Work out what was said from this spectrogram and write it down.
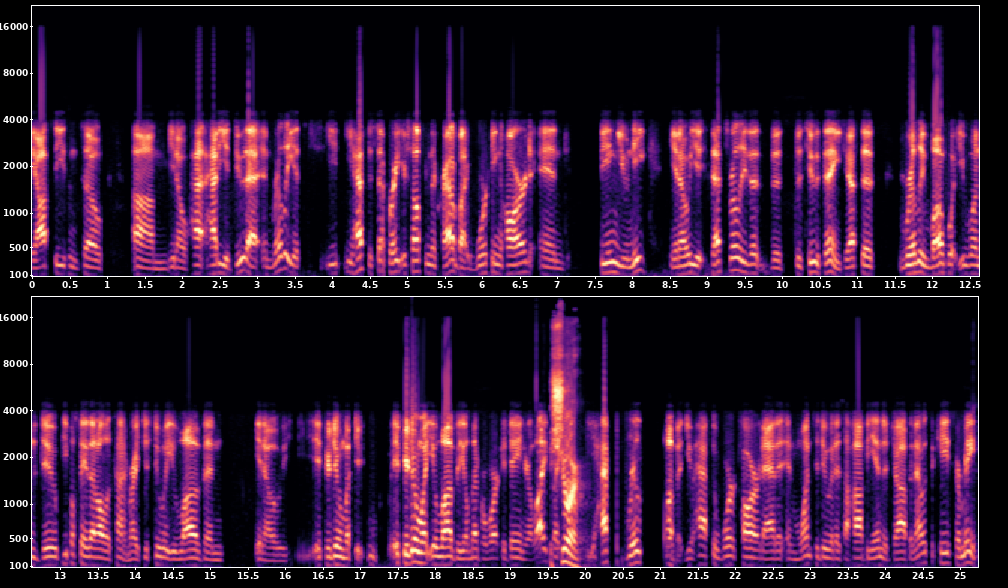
the off season. So, um, you know, how, how do you do that? And really, it's you, you have to separate yourself from the crowd by working hard and being unique. You know, you, that's really the, the the two things. You have to really love what you want to do. People say that all the time, right? Just do what you love, and you know, if you're doing what you if you're doing what you love, you'll never work a day in your life. But sure, you have to really love it. You have to work hard at it and want to do it as a hobby and a job. And that was the case for me.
